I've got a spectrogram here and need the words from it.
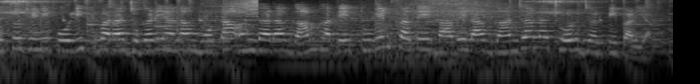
એસઓજીની પોલીસ દ્વારા ઝઘડિયાના મોટા અંધારા ગામ ખાતે તુવેર સાથે વાવેલા ગાંજાના છોડ ઝડપી પાડ્યા.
